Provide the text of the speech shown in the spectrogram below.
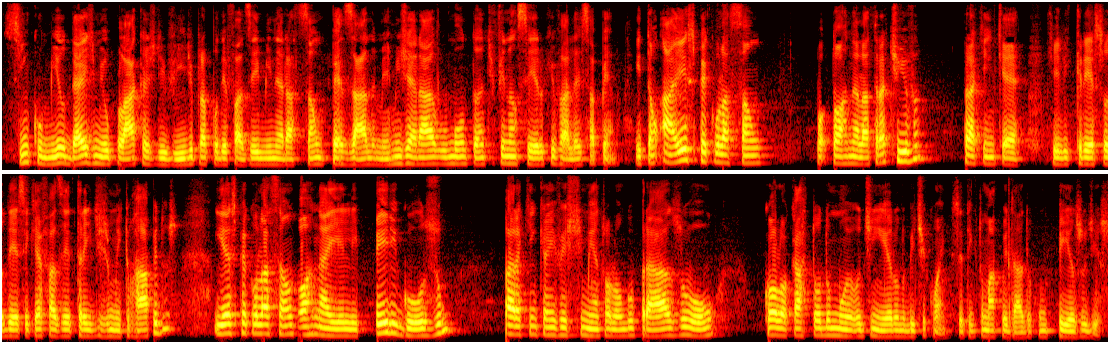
5 mil, 10 mil placas de vídeo para poder fazer mineração pesada mesmo e gerar o montante financeiro que vale essa pena. Então a especulação torna ela atrativa para quem quer que ele cresça ou desse quer fazer trades muito rápidos e a especulação torna ele perigoso para quem quer investimento a longo prazo ou colocar todo o dinheiro no Bitcoin. Você tem que tomar cuidado com o peso disso.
